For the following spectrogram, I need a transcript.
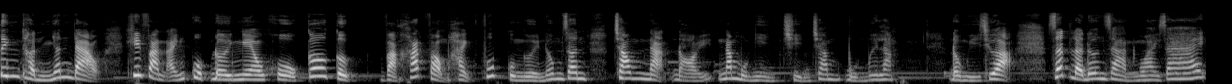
tinh thần nhân đạo khi phản ánh cuộc đời nghèo khổ cơ cực và khát vọng hạnh phúc của người nông dân trong nạn đói năm 1945. Đồng ý chưa ạ? Rất là đơn giản Ngoài ra ấy,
